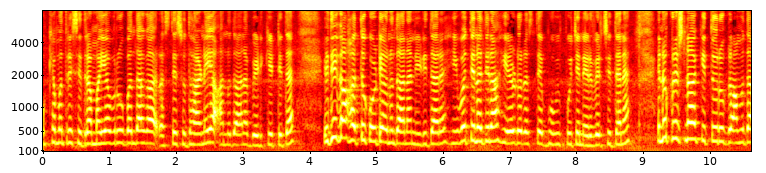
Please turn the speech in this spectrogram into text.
ಮುಖ್ಯಮಂತ್ರಿ ಸಿದ್ದರಾಮಯ್ಯ ಅವರು ಬಂದಾಗ ರಸ್ತೆ ಸುಧಾರಣೆಯ ಅನುದಾನ ಬೇಡಿಕೆ ಇಟ್ಟಿದೆ ಇದೀಗ ಹತ್ತು ಕೋಟಿ ಅನುದಾನ ನೀಡಿದ್ದಾರೆ. ಇವತ್ತಿನ ದಿನ ಎರಡು ರಸ್ತೆ ಭೂಮಿ ಪೂಜೆ ನೆರವೇರಿಸಿದ್ದೇನೆ. ಇನ್ನು ಕೃಷ್ಣ ಕಿತ್ತೂರು ಗ್ರಾಮದ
